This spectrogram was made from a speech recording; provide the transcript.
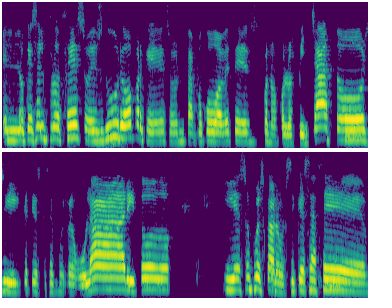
en lo que es el proceso es duro porque son tampoco a veces, bueno, con los pinchazos y que tienes que ser muy regular y todo. Y eso, pues claro, sí que se hace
